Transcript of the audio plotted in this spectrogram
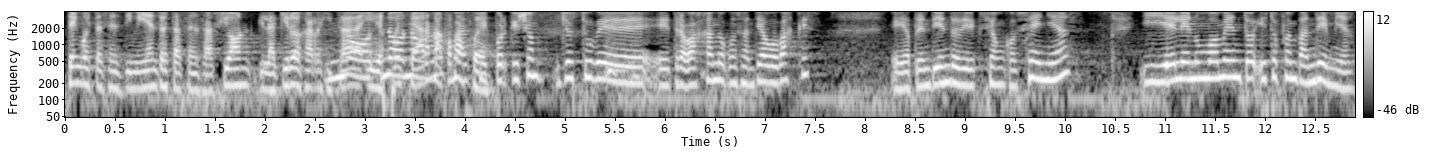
tengo este sentimiento, esta sensación, la quiero dejar registrada y después se arma. no ¿Cómo fácil, fue? Porque yo, yo estuve eh, trabajando con Santiago Vázquez, eh, aprendiendo dirección con señas, y él en un momento, y esto fue en pandemia,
